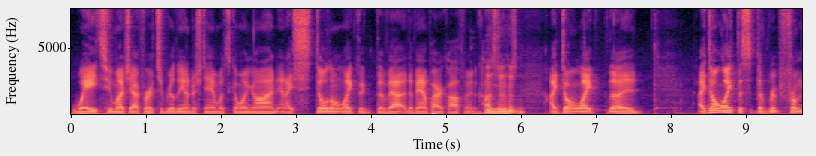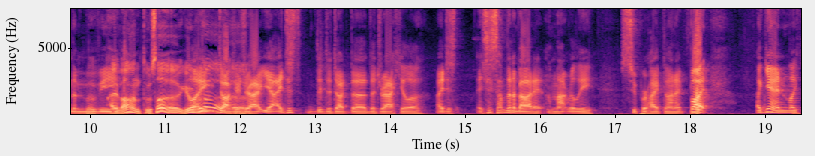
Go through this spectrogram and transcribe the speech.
way too much effort to really understand what's going on, and I still don't like the the, va- the vampire coffin, costumes. I don't like the. I don't like this the rip from the movie i want to say your like. Doctor Drac. Yeah, I just the, the the the Dracula. I just it's just something about it. I'm not really super hyped on it, but again, like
